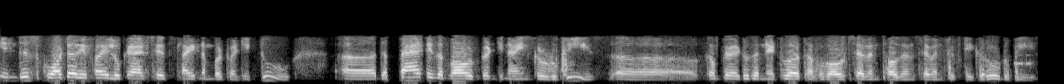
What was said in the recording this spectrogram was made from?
in this quarter, if I look at, say, slide number 22, uh, the PAT is about 29 crore rupees uh, compared to the net worth of about 7,750 crore rupees.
